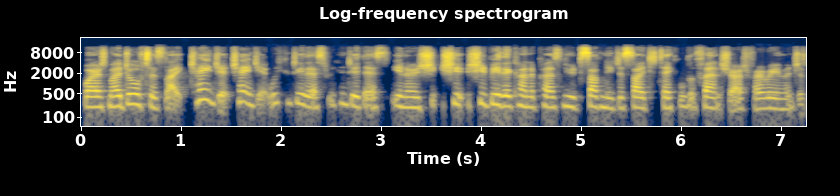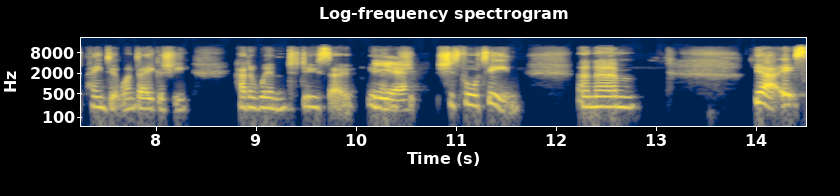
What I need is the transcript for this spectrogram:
Whereas my daughter's like, change it, change it. We can do this. We can do this. You know, she, she she'd be the kind of person who'd suddenly decide to take all the furniture out of her room and just paint it one day because she had a whim to do so. You know, Yeah. she, she's fourteen, and um, yeah, it's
